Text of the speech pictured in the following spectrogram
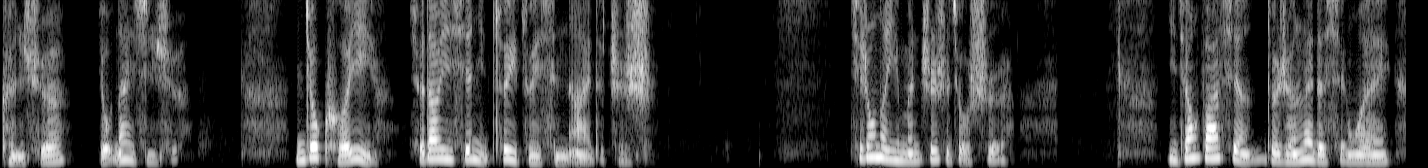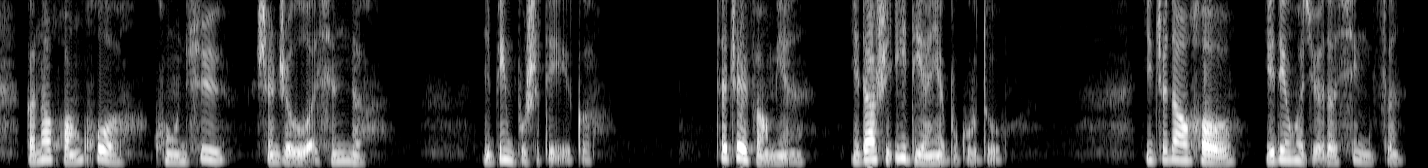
肯学、有耐心学，你就可以学到一些你最最心爱的知识。其中的一门知识就是，你将发现对人类的行为感到惶惑、恐惧，甚至恶心的。你并不是第一个，在这方面，你倒是一点也不孤独。你知道后一定会觉得兴奋，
